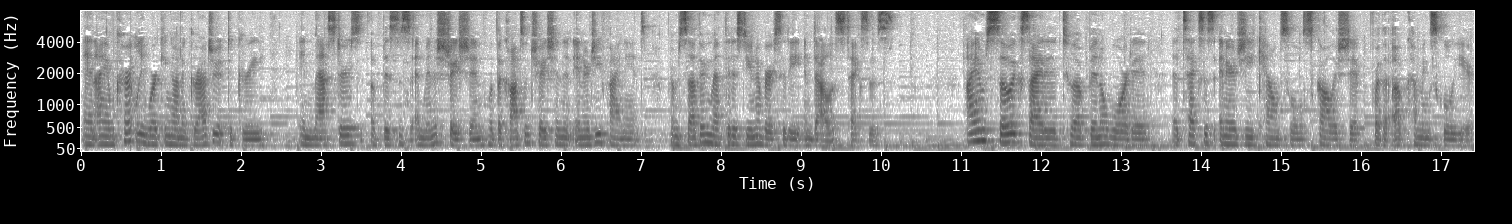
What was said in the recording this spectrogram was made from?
and I am currently working on a graduate degree in Masters of Business Administration with a concentration in energy finance from Southern Methodist University in Dallas, Texas. I am so excited to have been awarded a Texas Energy Council scholarship for the upcoming school year.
